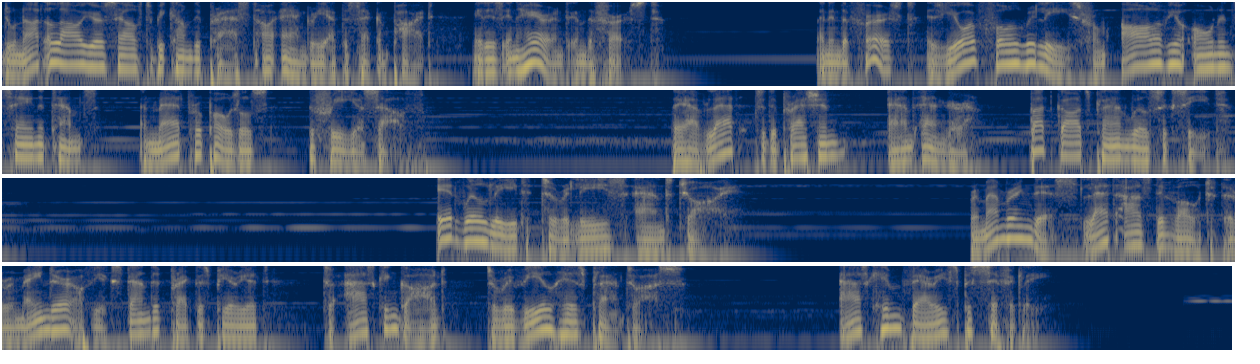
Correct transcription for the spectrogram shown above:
Do not allow yourself to become depressed or angry at the second part it is inherent in the first. And in the first is your full release from all of your own insane attempts and mad proposals to free yourself. They have led to depression and anger, but God's plan will succeed. It will lead to release and joy. Remembering this, let us devote the remainder of the extended practice period to asking God to reveal His plan to us. Ask Him very specifically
